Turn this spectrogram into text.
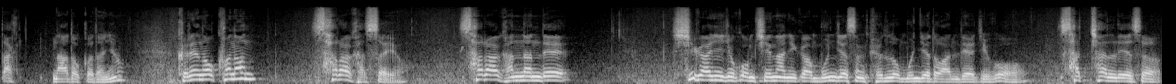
딱 놔뒀거든요. 그래 놓고는 살아갔어요. 살아갔는데 시간이 조금 지나니까 문제성 별로 문제도 안 되어지고 사찰내에서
